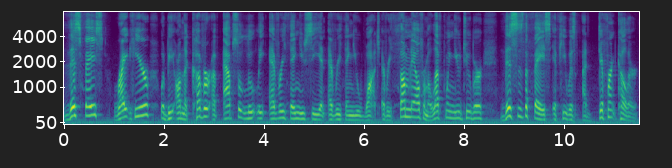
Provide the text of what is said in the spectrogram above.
This face right here would be on the cover of absolutely everything you see and everything you watch. Every thumbnail from a left wing YouTuber. This is the face if he was a different color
